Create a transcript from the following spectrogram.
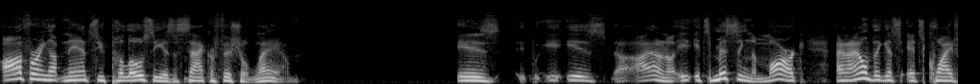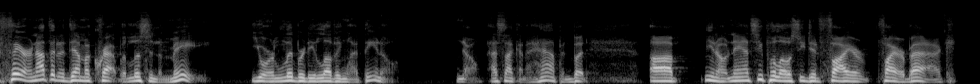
offering up Nancy Pelosi as a sacrificial lamb is is I don't know it's missing the mark, and I don't think it's it's quite fair. Not that a Democrat would listen to me, your liberty loving Latino. No, that's not going to happen. But uh, you know, Nancy Pelosi did fire fire back,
